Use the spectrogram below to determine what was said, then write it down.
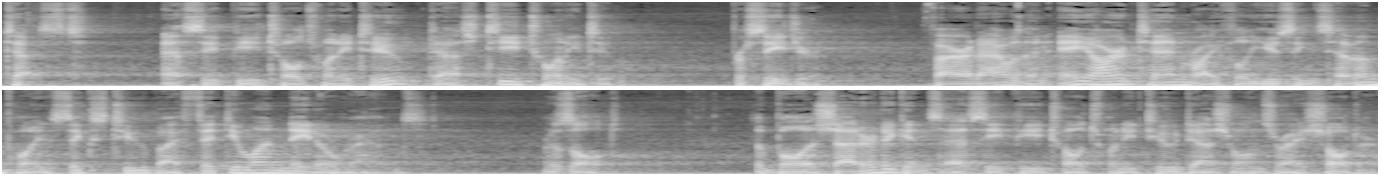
Test SCP 1222 T22 Procedure Fired at with an AR 10 rifle using 7.62 by 51 NATO rounds. Result The bullet shattered against SCP 1222 1's right shoulder.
